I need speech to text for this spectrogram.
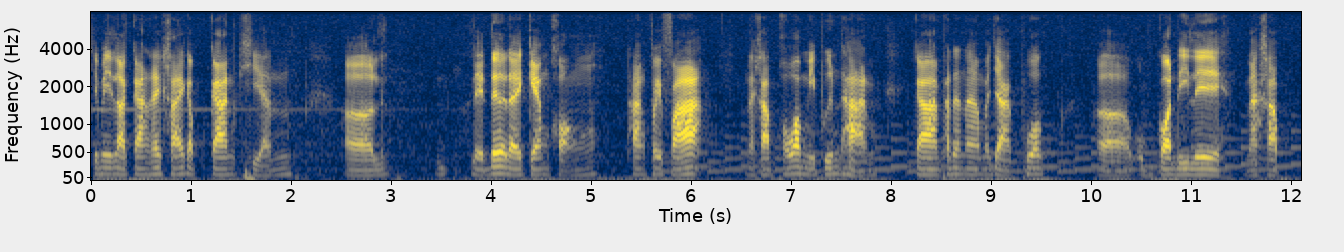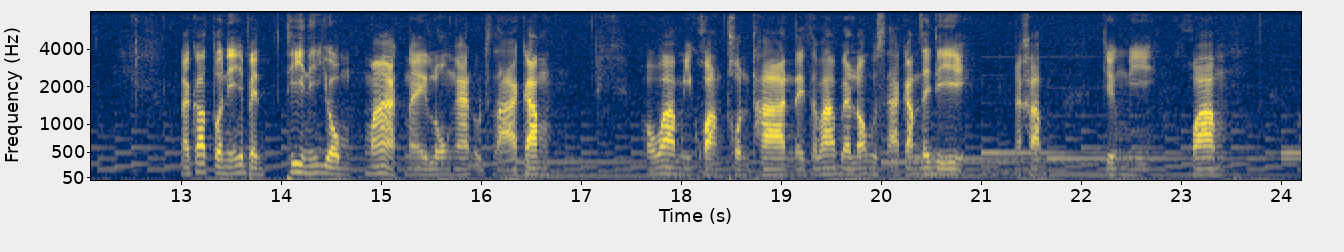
จะมีหลักการคล้ายๆ กับการเขียนเรเดอร์ไดแกรมของทางไฟฟ้านะครับ เพราะว่ามีพื้นฐานการพัฒนามาจากพวกอ่ออุปกรณ์ดีเลย์นะครับ แล้วก็ตัวนี้จะเป็นที่นิยมมากในโรงงานอุตสาหกรรม เพราะว่ามีความทนทานในสภาพแวดล้อมอุตสาหกรรมได้ดีนะครับ จึงมีความเ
